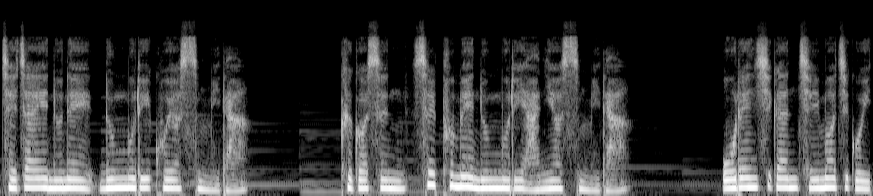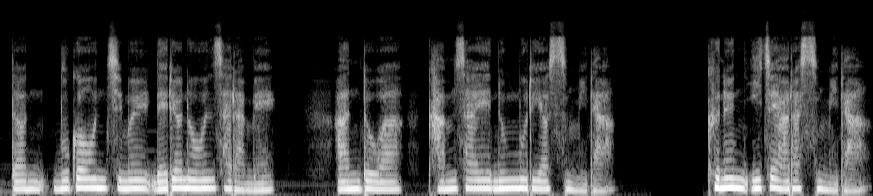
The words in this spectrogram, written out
제자의 눈에 눈물이 고였습니다. 그것은 슬픔의 눈물이 아니었습니다. 오랜 시간 짊어지고 있던 무거운 짐을 내려놓은 사람의 안도와 감사의 눈물이었습니다. 그는 이제 알았습니다.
